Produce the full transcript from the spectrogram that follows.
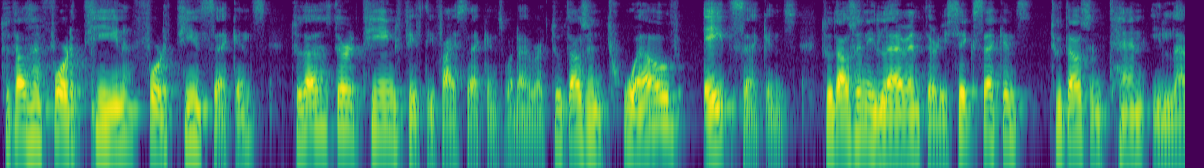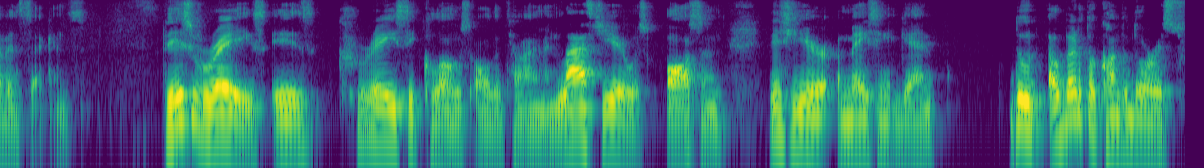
2014, 14 seconds. 2013, 55 seconds, whatever. 2012, 8 seconds. 2011, 36 seconds. 2010, 11 seconds. This race is crazy close all the time. And last year was awesome. This year, amazing again. Dude, Alberto Contador is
